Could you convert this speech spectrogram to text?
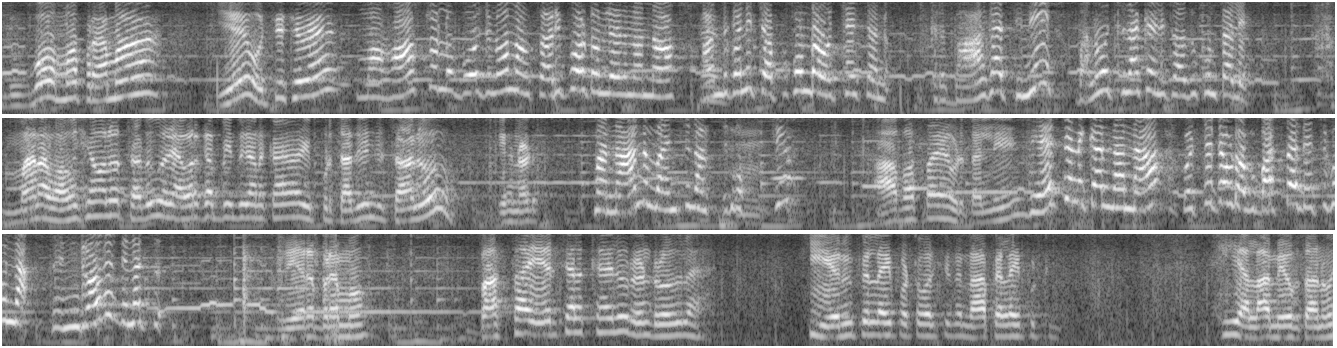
నువ్వో అమ్మా ప్రేమ? ఏ వచ్చేసావే? మా హాస్టల్లో భోజనం నాకు సరిపోవటం లేదు నాన్న. అందుకని చెప్పకుండా వచ్చేసాను. ఇక్కడ బాగా తిని బలం వచ్చినాక వెళ్ళి చదువుకుంటాలే. మన వంశంలో చదువు ఎవరికి అబ్బింది కనుక ఇప్పుడు చదివింది చాలు. ఇక నడు. మా నాన్న మంచి. ఆ బత్తాయి ఎవడు తల్లి? వేరుశనగకాయలు నాన్న. వచ్చేటప్పుడు ఒక బస్తా తెచ్చుకున్నా. రెండు రోజులు తినచ్చు. వీర బ్రహ్మం బస్తా ఏరుశెలక్కాయలు రెండు రోజుల. ఈ ఏనుగు పిల్ల అయి పుట్టవలసింది నా పిల్ల అయి పుట్టింది. ఎలా మేపుతాను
